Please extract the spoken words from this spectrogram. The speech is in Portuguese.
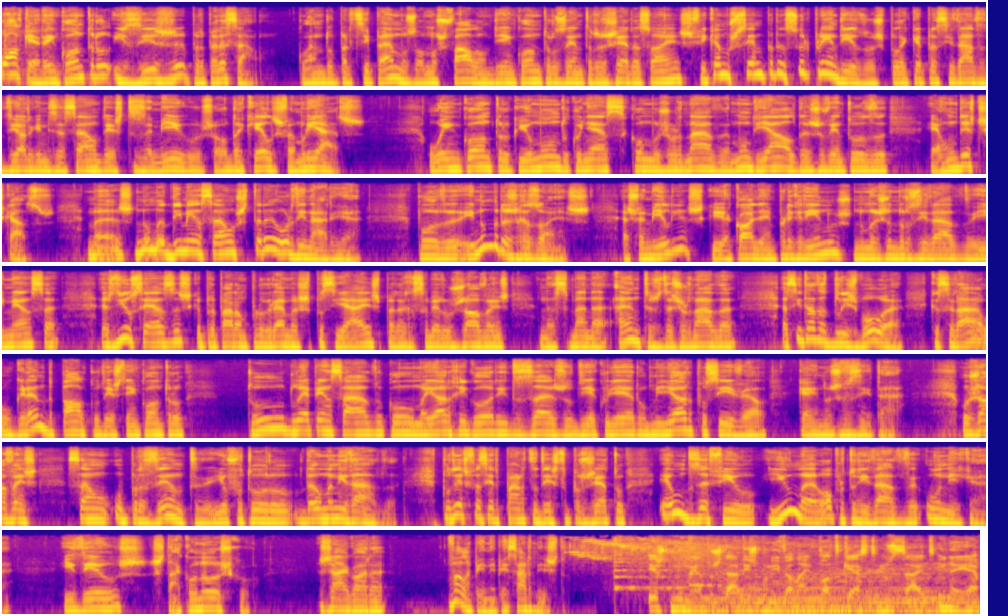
Qualquer encontro exige preparação. Quando participamos ou nos falam de encontros entre gerações, ficamos sempre surpreendidos pela capacidade de organização destes amigos ou daqueles familiares. O encontro que o mundo conhece como Jornada Mundial da Juventude é um destes casos, mas numa dimensão extraordinária por inúmeras razões. As famílias que acolhem peregrinos numa generosidade imensa, as dioceses que preparam programas especiais para receber os jovens na semana antes da jornada, a cidade de Lisboa, que será o grande palco deste encontro, tudo é pensado com o maior rigor e desejo de acolher o melhor possível quem nos visita. Os jovens são o presente e o futuro da humanidade. Poder fazer parte deste projeto é um desafio e uma oportunidade única. E Deus está conosco. Já agora, vale a pena pensar nisto. Este momento está disponível em podcast no site e na app.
